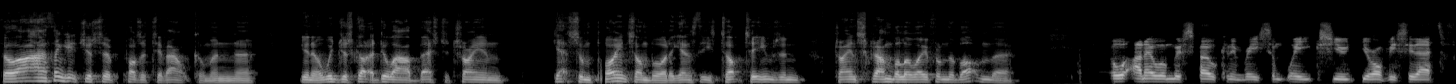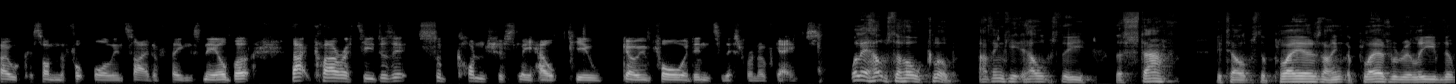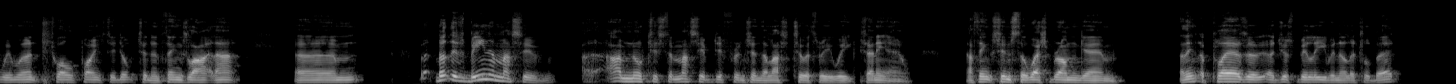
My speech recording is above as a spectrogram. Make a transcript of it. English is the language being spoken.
So I think it's just a positive outcome, and uh, you know we've just got to do our best to try and get some points on board against these top teams and try and scramble away from the bottom there. I know when we've spoken in recent weeks, you you're obviously there to focus on the footballing side of things, Neil. But that clarity does it subconsciously help you going forward into this run of games? Well, it helps the whole club. I think it helps the the staff. It helps the players. I think the players were relieved that we weren't 12 points deducted and things like that. Um, but, but there's been a massive, I've noticed a massive difference in the last two or three weeks, anyhow. I think since the West Brom game, I think the players are, are just believing a little bit.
